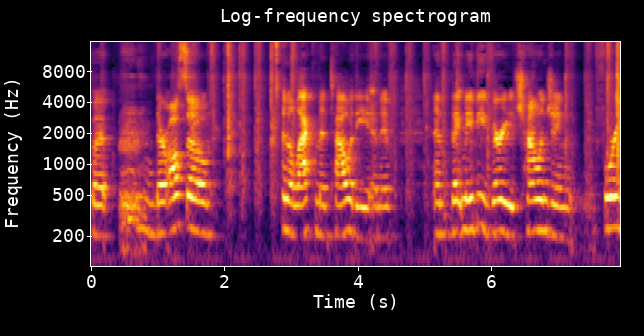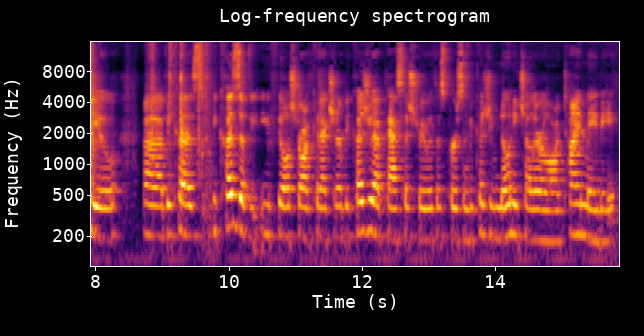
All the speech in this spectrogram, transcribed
but they're also a lack mentality and if and they may be very challenging for you uh, because because of you feel a strong connection or because you have past history with this person because you've known each other a long time maybe.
